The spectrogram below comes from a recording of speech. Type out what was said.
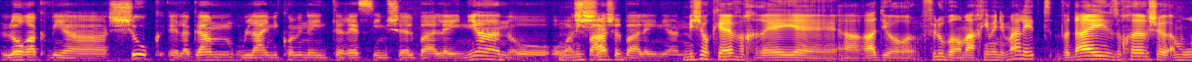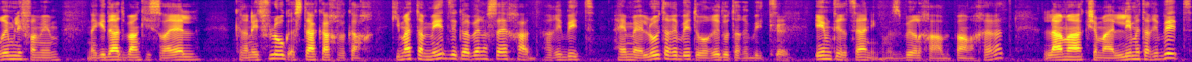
לא רק מהשוק, אלא גם אולי מכל מיני אינטרסים של בעלי עניין, או, או השפעה ש... של בעלי עניין. מי שעוקב אחרי uh, הרדיו, אפילו ברמה הכי מינימלית, ודאי זוכר שאמורים לפעמים, נגידת בנק ישראל, קרנית פלוג, עשתה כך וכך. כמעט תמיד זה לגבי נושא אחד, הריבית. הם העלו את הריבית או הורידו את הריבית. כן. אם תרצה, אני גם אסביר לך בפעם אחרת, למה כשמעלים את הריבית,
